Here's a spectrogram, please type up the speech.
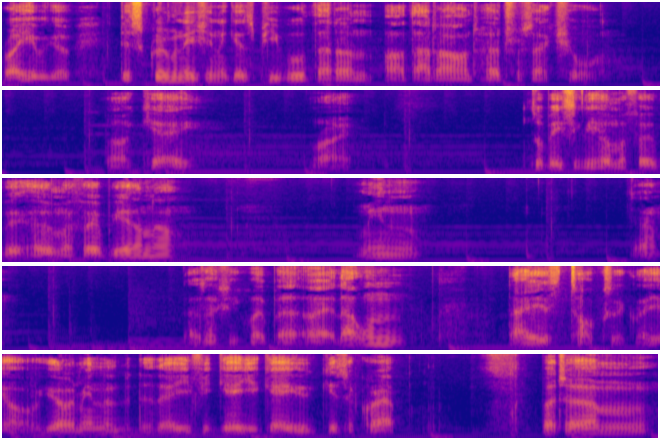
Right here we go. Discrimination against people that are uh, that aren't heterosexual. Okay, right. So basically, homophobia, homophobia now. I mean, damn, that's actually quite bad. All right, that one, that is toxic. Like, yo, you know what I mean? End of the day, if you're gay, you're gay. Who gives a crap? But um,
